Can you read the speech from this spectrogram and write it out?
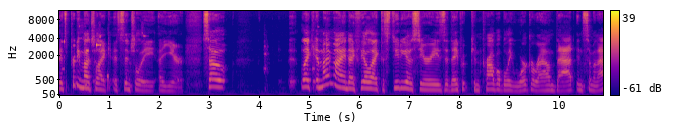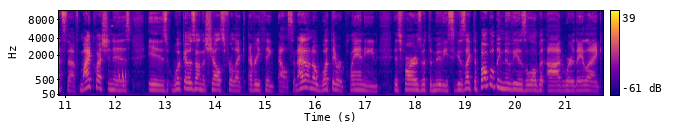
it's pretty much like essentially a year. So, like in my mind, I feel like the studio series that they can probably work around that and some of that stuff. My question is, is what goes on the shelves for like everything else? And I don't know what they were planning as far as with the movies because like the Bumblebee movie is a little bit odd where they like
